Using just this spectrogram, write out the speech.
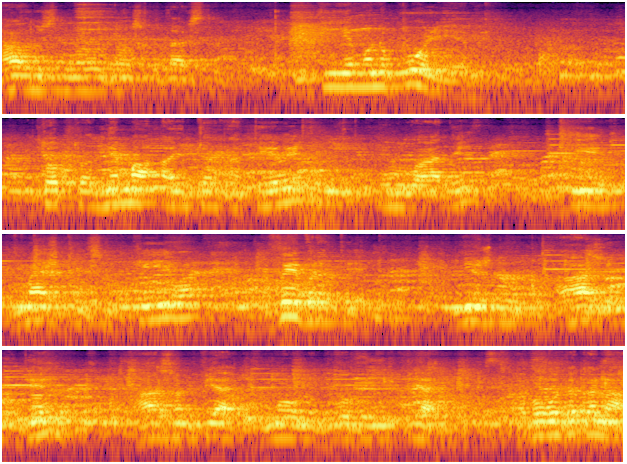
галузі народного господарства, які є монополіями. Тобто нема альтернативи у влади і мешканців Києва вибрати між газом 1, газом 5, умовно було б їх 5, або водоканал.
